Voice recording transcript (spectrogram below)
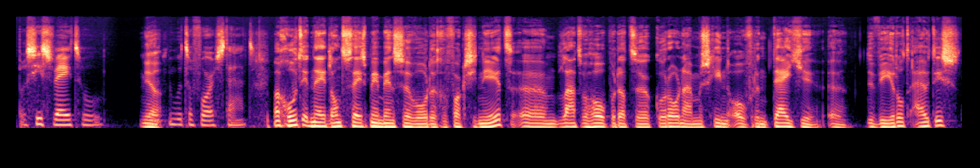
precies weten hoe, ja. hoe het ervoor staat. Maar goed, in Nederland steeds meer mensen worden gevaccineerd. Uh, laten we hopen dat uh, corona misschien over een tijdje uh, de wereld uit is.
